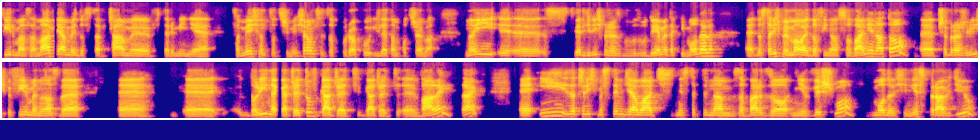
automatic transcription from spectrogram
Firma zamawia, my dostarczamy w terminie co miesiąc, co trzy miesiące, co pół roku, ile tam potrzeba. No i e, stwierdziliśmy, że zbudujemy taki model. Dostaliśmy małe dofinansowanie na to, przebranżyliśmy firmę na nazwę Dolina Gadżetów, Gadget e, Valley, tak? E, I zaczęliśmy z tym działać. Niestety nam za bardzo nie wyszło, model się nie sprawdził.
